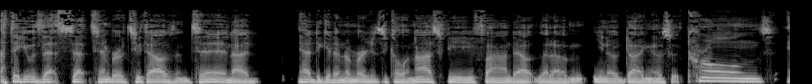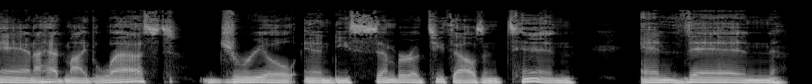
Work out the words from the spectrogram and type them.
I think it was that September of 2010. I had to get an emergency colonoscopy, found out that I'm, you know, diagnosed with Crohn's and I had my last drill in December of 2010. And then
